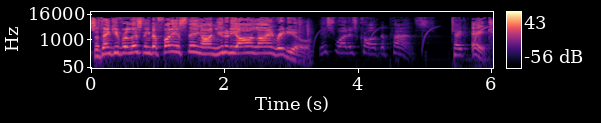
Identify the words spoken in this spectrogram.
So thank you for listening to the Funniest Thing on Unity Online Radio. This one is called The Pants. Take eight.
